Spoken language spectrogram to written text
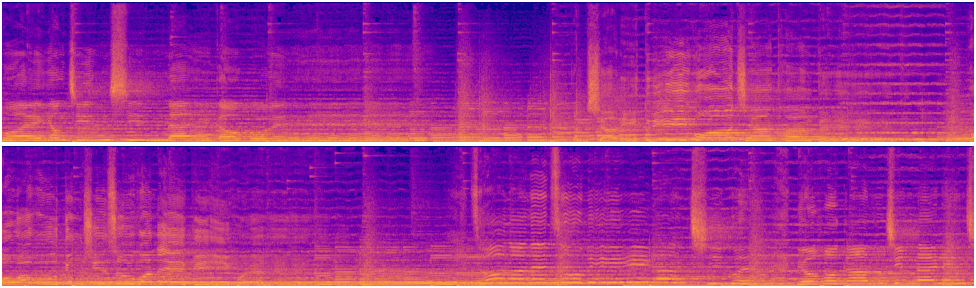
我会用真心来交陪。感谢你对我这坦白，予我有重新思源的机会。错乱的滋味也试过，就予感情来认真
